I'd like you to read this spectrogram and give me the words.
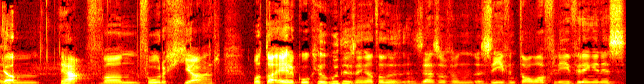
Ja. Ja. van vorig jaar. Wat dat eigenlijk ook heel goed is. Ik denk dat dat een, zes of een, een zevental afleveringen is.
